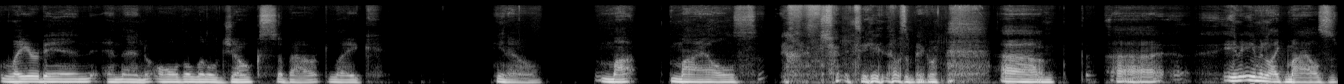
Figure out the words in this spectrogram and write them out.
layered in, and then all the little jokes about like, you know, Miles. that was a big one. Um, uh, even like Miles'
